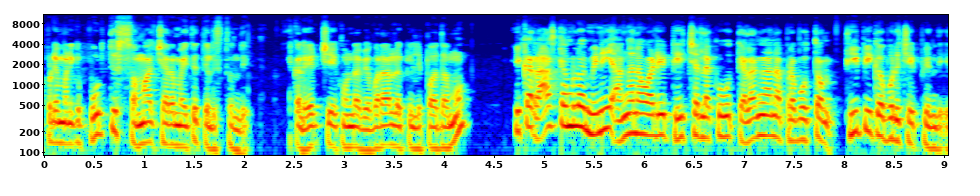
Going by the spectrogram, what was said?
అప్పుడే మనకి పూర్తి సమాచారం అయితే తెలుస్తుంది. ఇక లేట్ చేయకుండా వివరాల్లోకి వెళ్ళిపోదాము. ఇక రాష్ట్రంలో మినీ అంగన్వాడీ టీచర్లకు తెలంగాణ ప్రభుత్వం తీపి కబురు చెప్పింది.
